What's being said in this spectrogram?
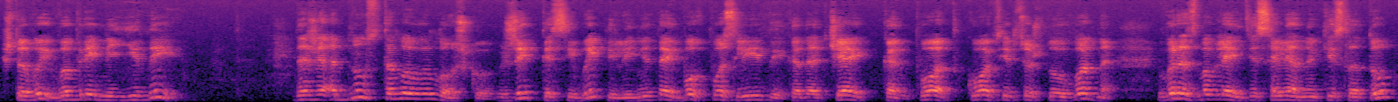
что вы во время еды даже одну столовую ложку жидкости выпили, не дай бог, после еды, когда чай, компот, кофе, все что угодно, вы разбавляете соляную кислоту,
